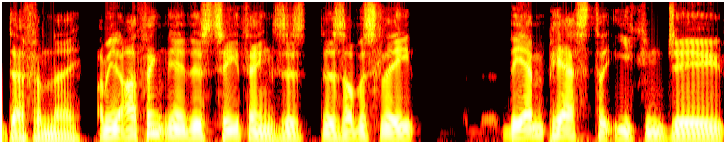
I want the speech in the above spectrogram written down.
Definitely. I mean, I think you know, there's two things. There's there's obviously the NPS that you can do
